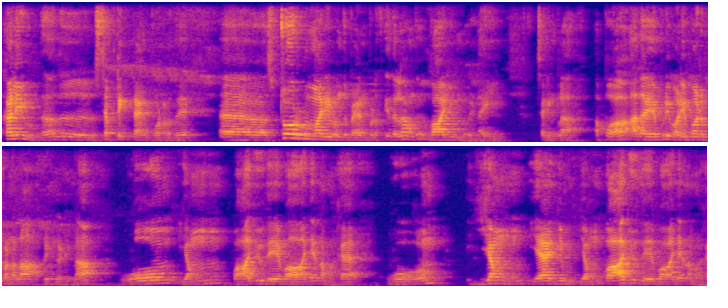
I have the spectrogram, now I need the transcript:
கழிவு அதாவது செப்டிக் டேங்க் போடுறது ஸ்டோர் ரூம் மாதிரி வந்து பயன்படுத்தி இதெல்லாம் வந்து வாயு மூளை. சரிங்களா? அப்போது அதை எப்படி வழிபாடு பண்ணலாம் அப்படின்னு கேட்டிங்கன்னா ஓம் எம் வாயு தேவாய நமக. ஓம் எம் ஏ எம் வாயு தேவாய நமக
